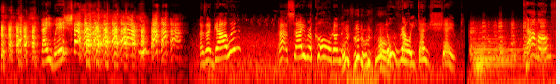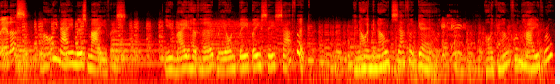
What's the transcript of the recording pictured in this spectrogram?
they wish. Is it going? That's say record on. All oh, right, don't shout. Come on, fellas. My name is Mavis. You may have heard me on BBC Suffolk. And I'm an old Suffolk girl. I come from Haverhill,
